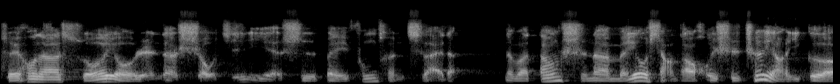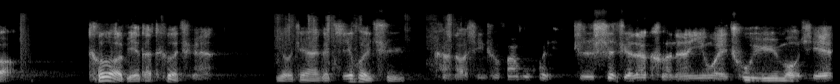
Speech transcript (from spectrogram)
随后呢，所有人的手机也是被封存起来的。那么当时呢，没有想到会是这样一个特别的特权，有这样一个机会去。看到新车发布会，只是觉得可能因为出于某些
